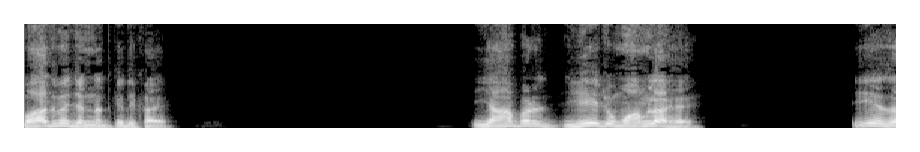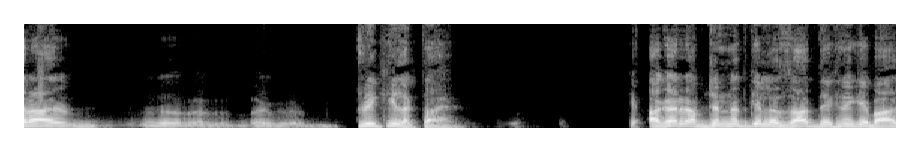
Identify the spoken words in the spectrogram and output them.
بعد میں جنت کے دکھائے۔ یہاں پر یہ جو معاملہ ہے، یہ ذرا ٹریکی لگتا ہے کہ اگر اب جنت کے لذات دیکھنے کے بعد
